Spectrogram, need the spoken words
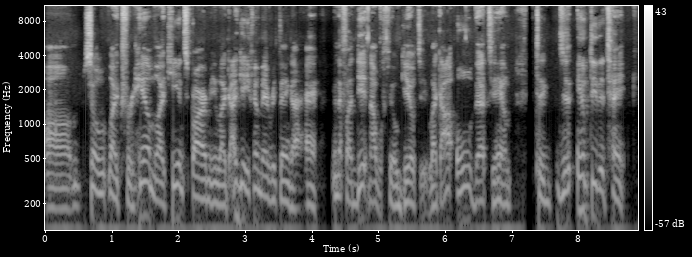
Um, so like for him, like he inspired me. Like I gave him everything I had, and if I didn't, I would feel guilty. Like I owed that to him to just empty the tank.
